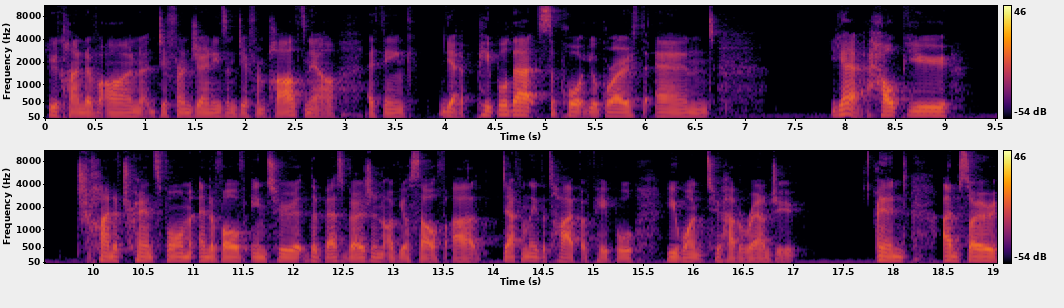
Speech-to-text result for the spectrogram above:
you're kind of on different journeys and different paths now i think yeah, people that support your growth and yeah, help you kind of transform and evolve into the best version of yourself are definitely the type of people you want to have around you. And I'm so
